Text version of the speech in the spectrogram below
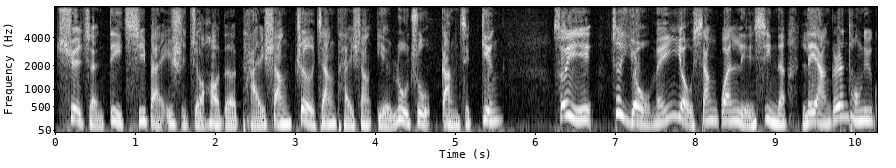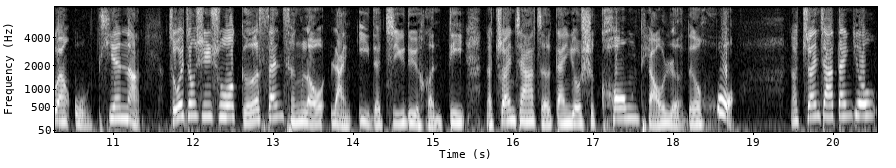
确诊第七百一十九号的台商，浙江台商也入住港吉京，所以这有没有相关联系呢？两个人同旅馆五天呐、啊，指挥中心说隔三层楼染疫的几率很低，那专家则担忧是空调惹的祸，那专家担忧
